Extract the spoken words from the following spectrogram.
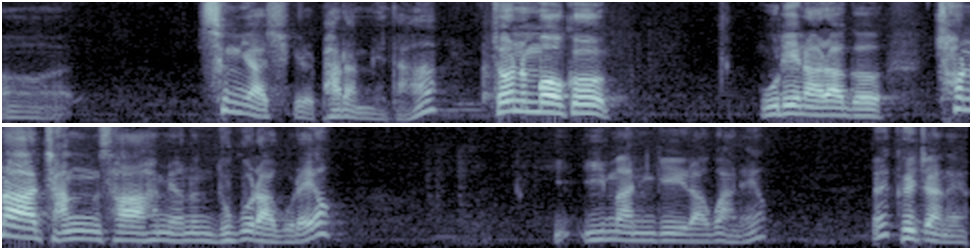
어, 승리하시길 바랍니다. 저는 뭐 그 우리나라 그 천하 장사 하면은 누구라고 그래요? 이만기라고 안 해요? 네? 그러잖아요.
